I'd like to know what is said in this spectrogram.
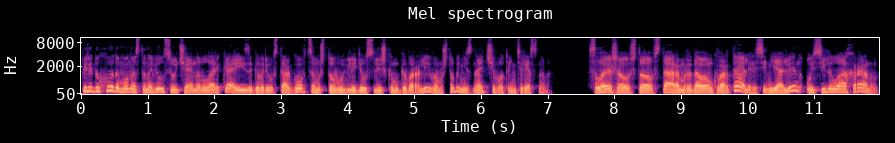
Перед уходом он остановился у чайного ларька и заговорил с торговцем, что выглядел слишком говорливым, чтобы не знать чего-то интересного. «Слышал, что в старом родовом квартале семья Лин усилила охрану»,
